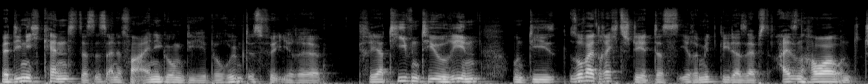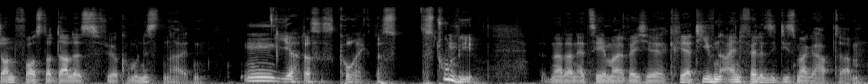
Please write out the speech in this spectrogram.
Wer die nicht kennt, das ist eine Vereinigung, die berühmt ist für ihre kreativen Theorien und die so weit rechts steht, dass ihre Mitglieder selbst Eisenhower und John Foster Dulles für Kommunisten halten. Mm, ja, das ist korrekt. Das, das tun die. Na dann erzähl mal, welche kreativen Einfälle sie diesmal gehabt haben.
